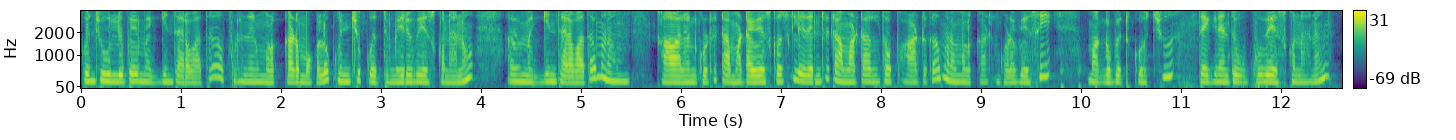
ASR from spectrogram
కొంచెం ఉల్లిపాయ మగ్గిన తర్వాత అప్పుడు నేను ములక్కాడ ముక్కలు కొంచెం కొత్తిమీర వేసుకున్నాను. అవి మగ్గిన తర్వాత మనం కావాలనుకుంటే టమాటా వేసుకోవచ్చు. లేదంటే టమాటాలతో పాటుగా మనం ములక్కాడను కూడా వేసి మగ్గబెట్టుకోవచ్చు. తగినంత ఉప్పు వేసుకున్నాను.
